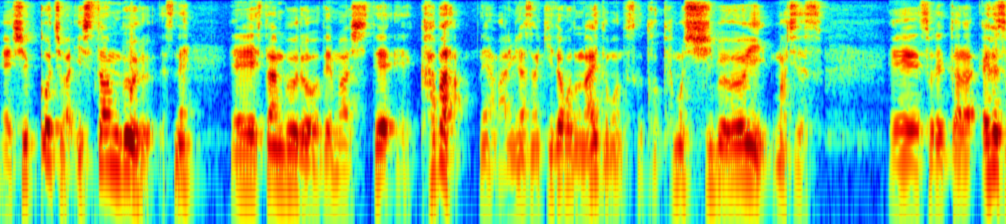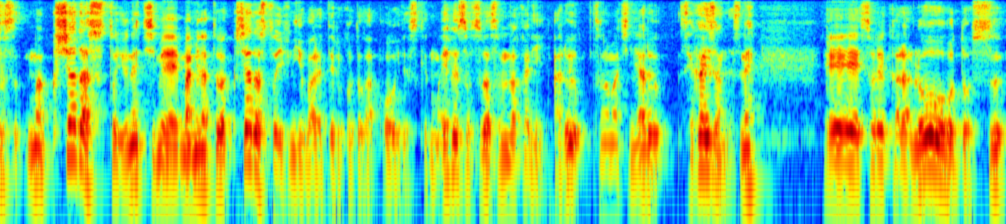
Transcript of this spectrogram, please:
え出港地はイスタンブールですね。えイスタンブールを出まして、えカバラ。ね、あまり皆さん聞いたことないと思うんですけど、とても渋い街です。えー、それからエフェソス、まあ、クシャダスというね、地名、まあ、港はクシャダスというふうに呼ばれていることが多いですけども、エフェソスはその中にある、その町にある世界遺産ですね。えー、それからロードス、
